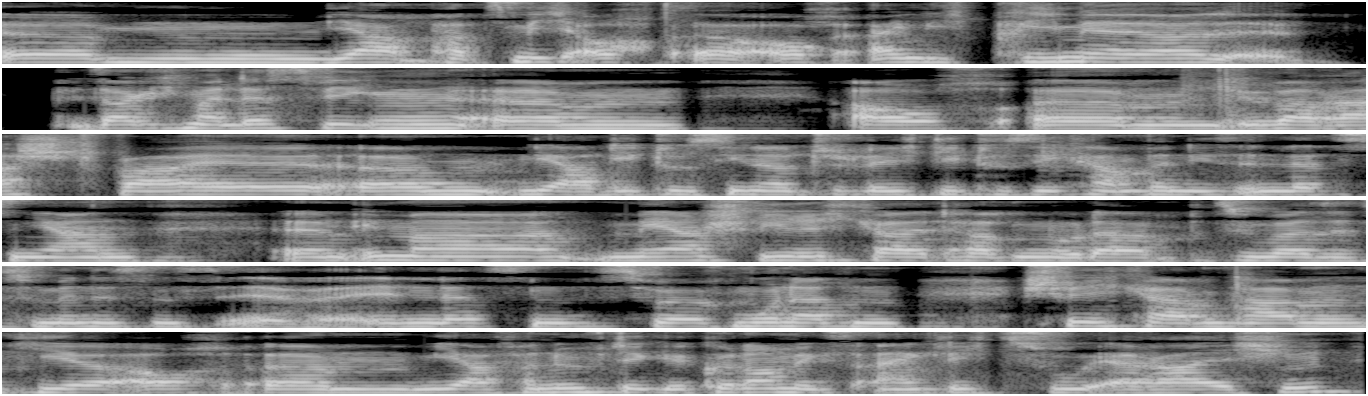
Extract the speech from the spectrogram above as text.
ähm, ja, hat es mich auch, äh, auch eigentlich primär äh, sage ich mal, deswegen ähm, auch ähm, überrascht, weil ähm, ja D2C natürlich, D2C-Companies in den letzten Jahren ähm, immer mehr Schwierigkeit hatten oder beziehungsweise zumindest äh, in den letzten zwölf Monaten Schwierigkeiten haben, hier auch ähm, ja vernünftige Economics eigentlich zu erreichen.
